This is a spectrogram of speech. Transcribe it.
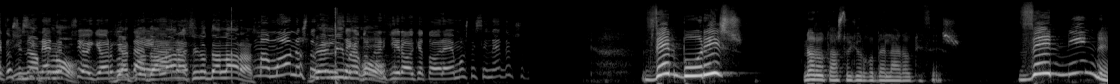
Έδωσε είναι συνέντευξη απλό. ο Γιώργος Γιατί ο Ταλάρα Νταλάρας. είναι ο Ταλάρα. Μα μόνος του Δεν μίλησε είμαι για τον εγώ. Αργυρό και το Ρέμο στη συνέντευξη. που- Δεν μπορείς να ρωτάς τον Γιώργο Νταλάρα ό,τι θες. Δεν είναι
